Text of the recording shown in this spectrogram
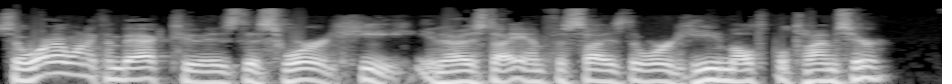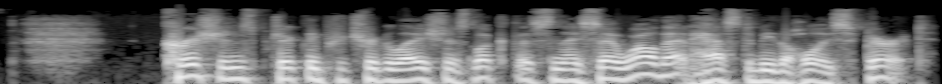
So what I want to come back to is this word he. You noticed I emphasize the word he multiple times here. Christians, particularly pre-tribulationists, look at this and they say, well, that has to be the Holy Spirit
